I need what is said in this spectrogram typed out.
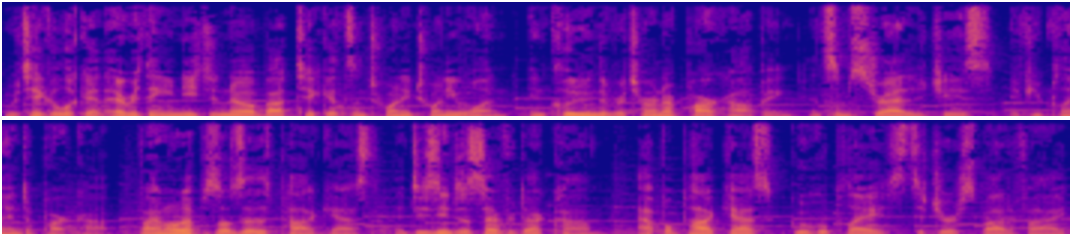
we take a look at everything you need to know about tickets in 2021, including the return of park hopping and some strategies if you plan to park hop. Find all episodes of this podcast at DisneyDeciphered.com, Apple Podcasts, Google Play, Stitcher, Spotify,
